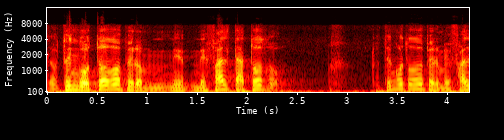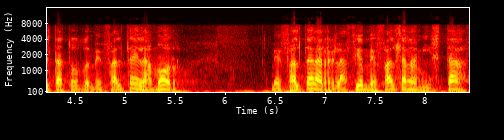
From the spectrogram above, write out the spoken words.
Lo tengo todo, pero me, me falta todo. Lo tengo todo, pero me falta todo. Me falta el amor. Me falta la relación, me falta la amistad.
